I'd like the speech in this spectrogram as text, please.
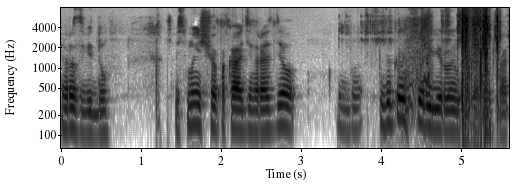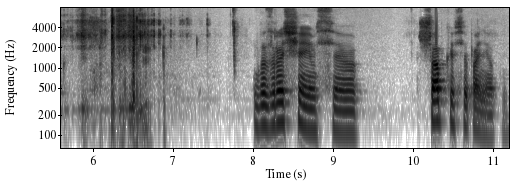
разведу. То есть мы еще пока один раздел законсервируем, скажем так. Возвращаемся. С шапкой все понятно.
